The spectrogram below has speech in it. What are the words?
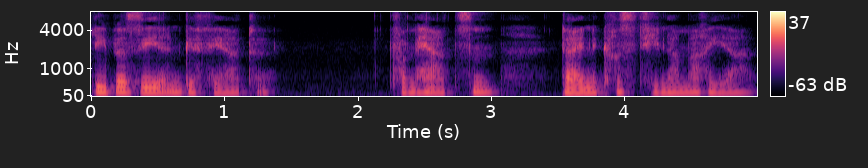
lieber Seelengefährte. Vom Herzen, deine Christina Maria.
